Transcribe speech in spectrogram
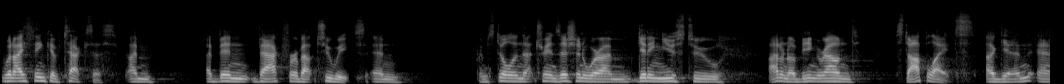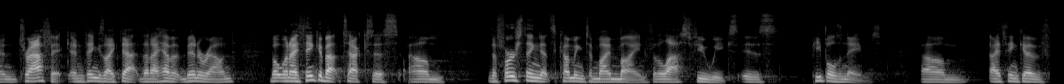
when I think of Texas, I'm, I've been back for about two weeks, and I'm still in that transition where I'm getting used to, I don't know, being around stoplights again and traffic and things like that that I haven't been around. But when I think about Texas, um, the first thing that's coming to my mind for the last few weeks is people's names. Um, I think of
